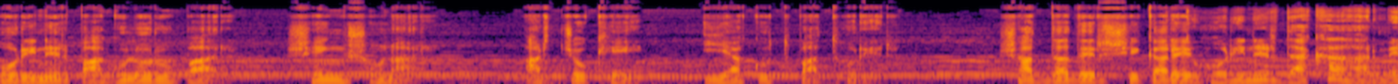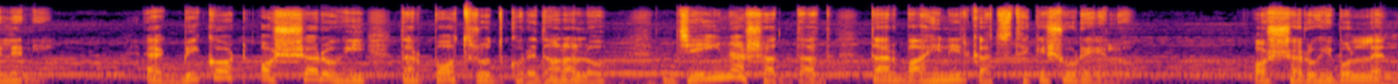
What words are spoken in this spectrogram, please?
হরিণের পাগুলো রূপার শিং সোনার আর চোখে ইয়াকুত পাথরের। সাদ্দাদের শিকারে হরিণের দেখা আর মেলেনি। এক বিকট অশ্বারোহী তার পথ রোধ করে দাঁড়াল, যেই না সাদ্দাদ তার বাহিনীর কাছ থেকে সরে এলো। অশ্বারোহী বললেন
